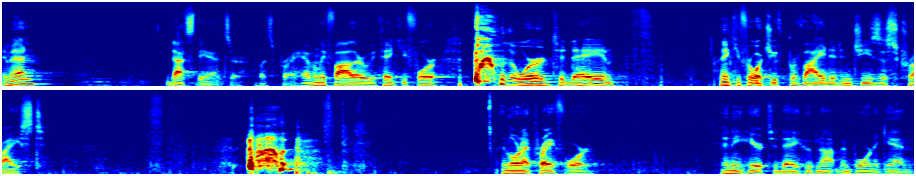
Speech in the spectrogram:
Amen? That's the answer. Let's pray. Heavenly Father, we thank you for the word today and thank you for what you've provided in Jesus Christ. and Lord, I pray for any here today who've not been born again.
